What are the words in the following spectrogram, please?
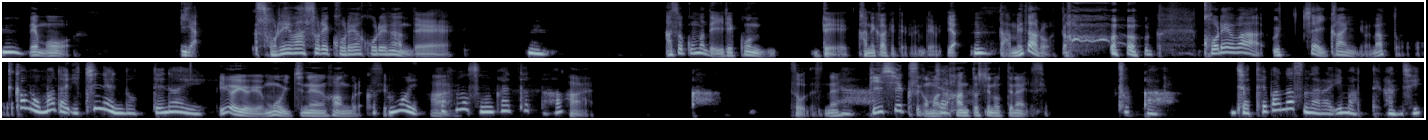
うんでも、いや、それはそれ、これはこれなんで、うん。あそこまで入れ込んで金かけてるんで、いや、うんダメだろうと。これは売っちゃいかんよなと。しかもまだ1年乗ってない。いやいやいや、もう1年半ぐらいですよ。もう、はいあもうそのくらい経った？はい。そうですね。PCX がまだ半年乗ってないですよ。そっか。じゃあ手放すなら今って感じ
